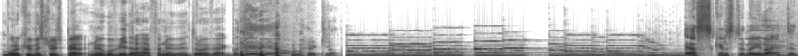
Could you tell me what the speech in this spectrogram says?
Vore kul med slutspel. Nu går vi vidare här för nu drar vi iväg på tiden. ja, verkligen. Eskilstuna United.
